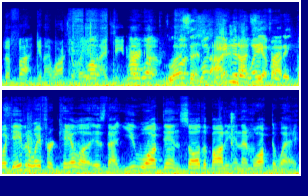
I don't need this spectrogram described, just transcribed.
the fuck, and I walked away, and I seen her come. Listen, what I did not away see a for, body. What gave it away for Kayla is that you walked in, saw the body, and then walked away.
